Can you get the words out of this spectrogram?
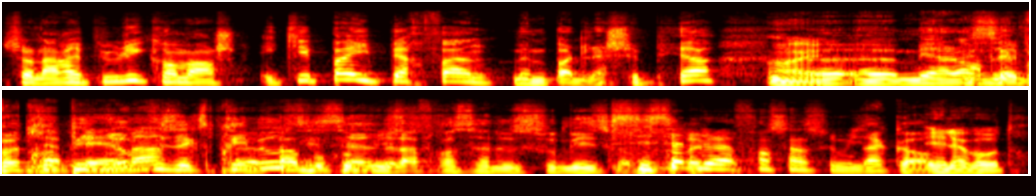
sur la République en marche et qui n'est pas hyper fan, même pas de la GPA. Euh, euh, mais alors, c'est votre opinion que vous exprimez ou c'est celle de la France Insoumise C'est celle de la France Insoumise. D'accord. Et la vôtre?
